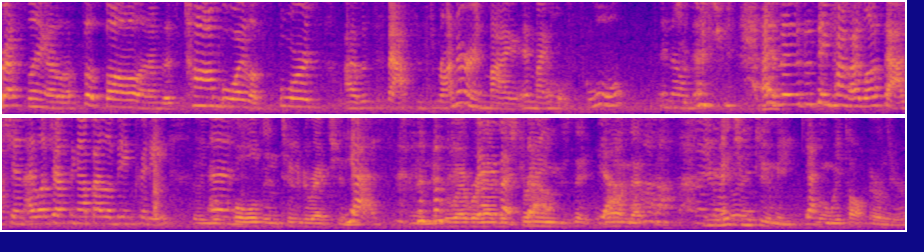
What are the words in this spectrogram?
wrestling, I love football, and I'm this tomboy, love sports. I was the fastest runner in my in my whole school in elementary. and then at the same time I love fashion. I love dressing up, I love being pretty. So you And- pulled in two directions. Yes. And whoever had the much so. strings that Yeah. won that. You mentioned to me Yes. when we talked earlier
